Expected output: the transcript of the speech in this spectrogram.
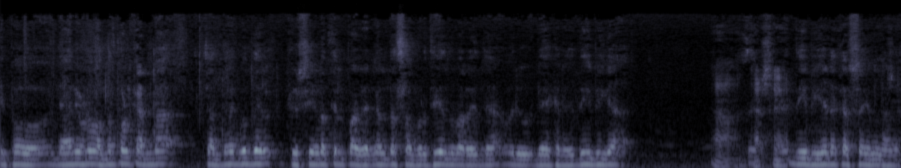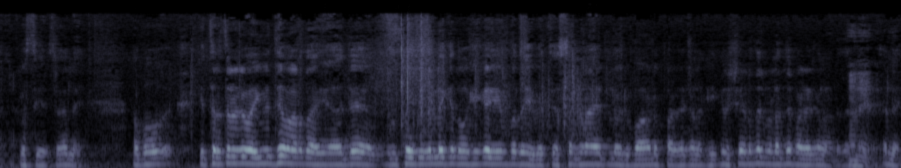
ഇപ്പോൾ ഞാനിവിടെ വന്നപ്പോൾ കണ്ട ചന്ദ്രൻകുന്തൽ കൃഷിയിടത്തിൽ പഴങ്ങളുടെ സമൃദ്ധി എന്ന് പറയുന്ന ഒരു ലേഖനം ദീപിക ദീപികയുടെ കർഷകനിലാണ് പ്രസിദ്ധീകരിച്ചത് അല്ലേ? അപ്പോൾ ഇത്തരത്തിലൊരു വൈവിധ്യമാർന്ന അതിന്റെ ഉൾപ്പേജുകളിലേക്ക് നോക്കിക്കഴിയുമ്പോൾ വ്യത്യസ്തങ്ങളായിട്ടുള്ള ഒരുപാട് പഴങ്ങളൊക്കെ ഈ കൃഷിയിടത്തിൽ വിളഞ്ഞ പഴങ്ങളാണ് അല്ലേ?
